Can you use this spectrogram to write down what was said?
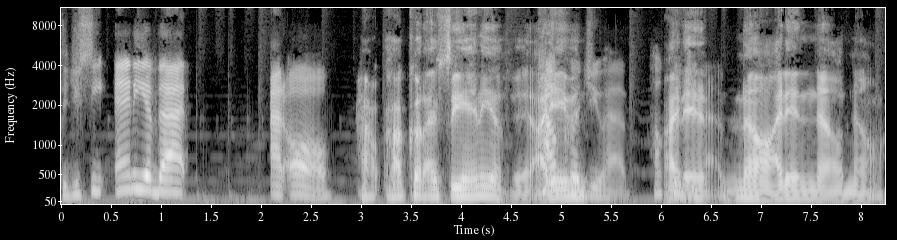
Did you see any of that at all? How how could I see any of it? How I didn't could even, you have? How could I you didn't. have? No, I didn't know. No,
